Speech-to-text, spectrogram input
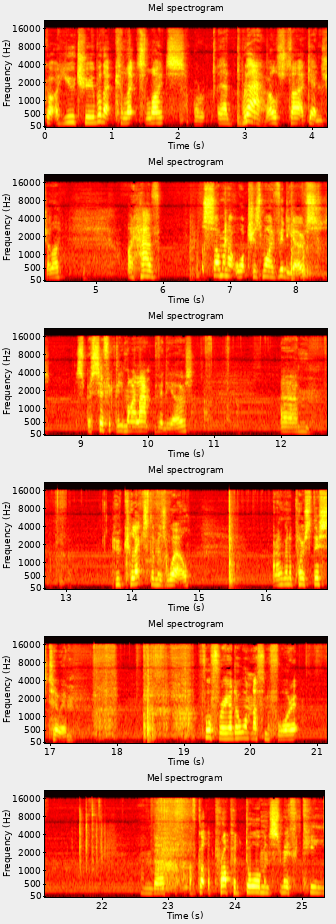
got a YouTuber that collects lights, or uh, blah, I'll start again, shall I? I have someone that watches my videos, specifically my lamp videos, um, who collects them as well. And I'm going to post this to him. For free, I don't want nothing for it. And uh, I've got the proper Dorman Smith key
